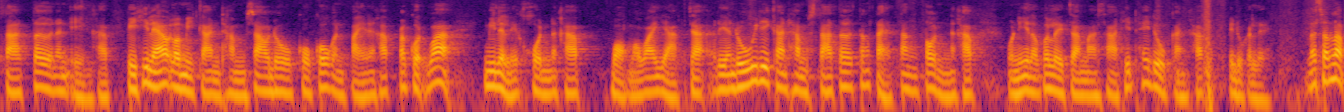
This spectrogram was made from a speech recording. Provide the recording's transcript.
สตาร์เตอร์นั่นเองครับ ปีที่แล้วเรามีการทำซาวโดโกโก้กันไปนะครับ ปรากฏว่ามีหลาย ๆ คนนะครับ บอกมาว่าอยากจะเรียนรู้วิธีการทำสตาร์เตอร์ตั้งแต่ตั้งต้นนะครับ วันนี้เราก็เลยจะมาสาธิตให้ดูกันครับ ไปดูกันเลย และสำหรับ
